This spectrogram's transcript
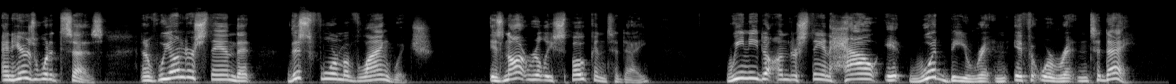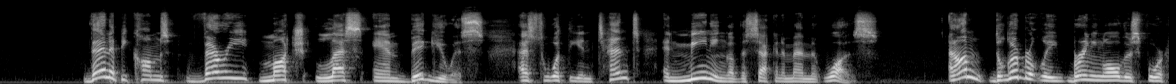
And here's what it says. And if we understand that this form of language is not really spoken today. We need to understand how it would be written if it were written today. Then it becomes very much less ambiguous as to what the intent and meaning of the Second Amendment was. And I'm deliberately bringing all this for.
